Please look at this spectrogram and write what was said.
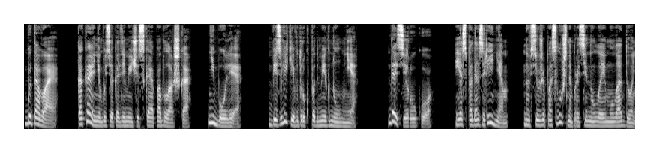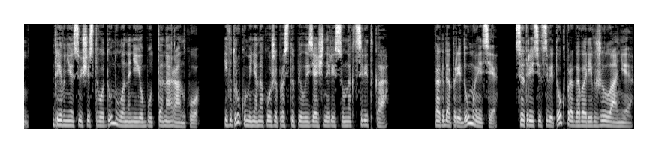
бытовая. Какая-нибудь академическая поблажка, не более». Безликий вдруг подмигнул мне. «Дайте руку». Я с подозрением, но все же послушно протянула ему ладонь. Древнее существо дунуло на нее будто на ранку. И вдруг у меня на коже проступил изящный рисунок цветка. Когда придумаете, сотрите цветок, проговорив желание.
